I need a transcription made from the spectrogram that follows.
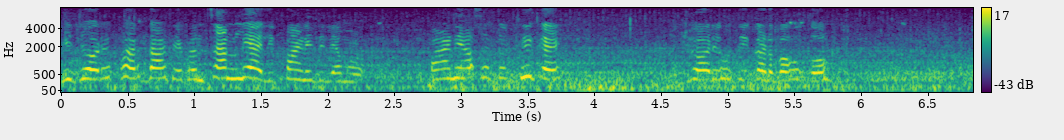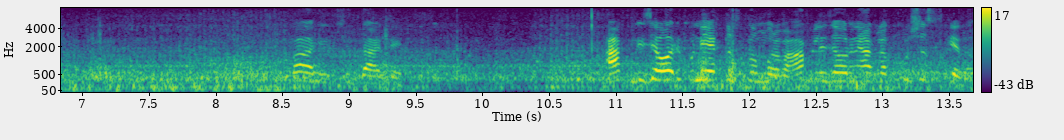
ही ज्वारी फार दाट आहे पण चांगली आली पाणी दिल्यामुळं. पाणी असं तर ठीक आहे. ज्वारी होती कडबा होतो. बाहेरची दाटे. आहे आपली जेवारी पण एकच नंबर बा. आपल्या जेवारीने आपल्याला खुशच केलं.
